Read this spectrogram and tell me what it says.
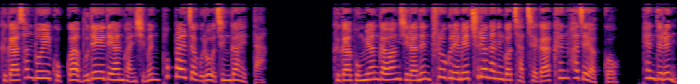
그가 선보일 곡과 무대에 대한 관심은 폭발적으로 증가했다. 그가 복면가왕시라는 프로그램에 출연하는 것 자체가 큰 화제였고 팬들은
